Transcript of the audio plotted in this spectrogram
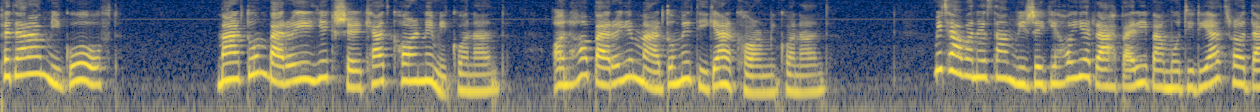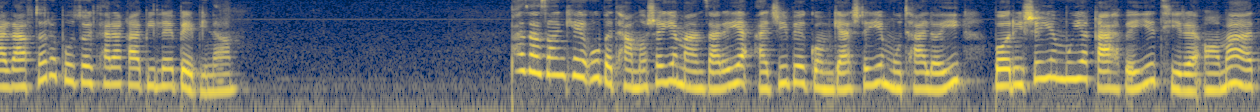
پدرم می گفت مردم برای یک شرکت کار نمی کنند. آنها برای مردم دیگر کار می کنند. می توانستم ویژگی های رهبری و مدیریت را در رفتار بزرگتر قبیله ببینم. پس از آنکه او به تماشای منظره عجیب گمگشته موطلایی با ریشه موی قهوه‌ای تیره آمد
